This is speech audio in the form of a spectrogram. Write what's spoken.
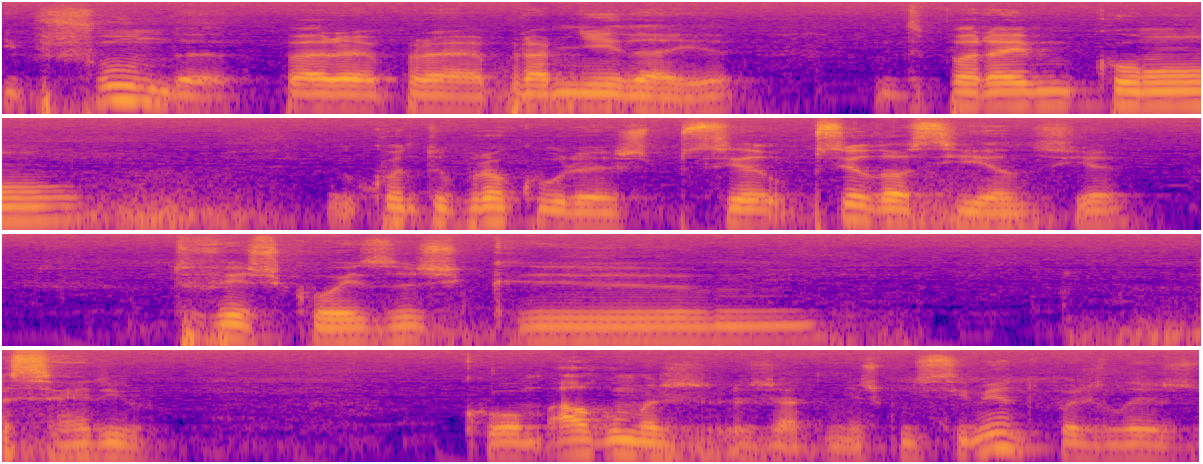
e profunda para, para, para a minha ideia, deparei-me com. Quando tu procuras pseu- pseudociência, tu vês coisas que. A sério. Como, algumas já tinhas conhecimento, depois lês,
